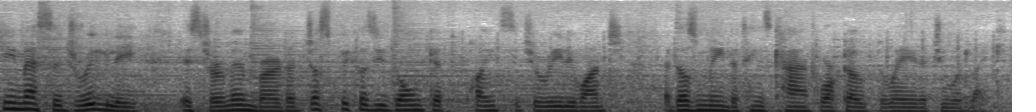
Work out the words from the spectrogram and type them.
Key message really is to remember that just because you don't get the points that you really want, it doesn't mean that things can't work out the way that you would like.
